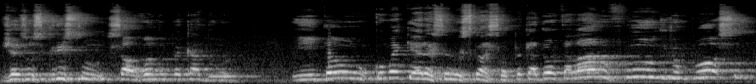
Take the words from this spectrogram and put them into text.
Jesus Cristo salvando o pecador. E então, como é que era essa ilustração? O pecador está lá no fundo de um poço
